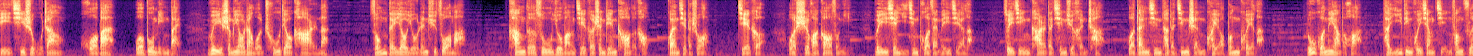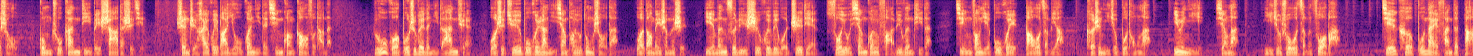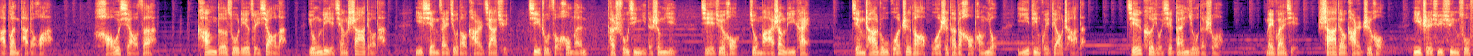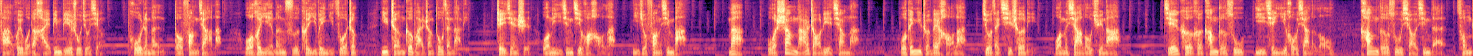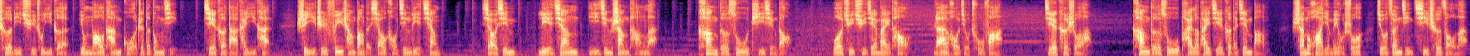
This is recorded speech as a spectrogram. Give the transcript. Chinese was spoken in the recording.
第七十五章，伙伴，我不明白为什么要让我除掉卡尔呢？总得要有人去做吗？康德苏又往杰克身边靠了靠，关切地说：“杰克，我实话告诉你，危险已经迫在眉睫了。最近卡尔的情绪很差，我担心他的精神快要崩溃了。如果那样的话，他一定会向警方自首，供出甘地被杀的事情，甚至还会把有关你的情况告诉他们。如果不是为了你的安全，我是绝不会让你向朋友动手的。我倒没什么事，也门斯律师会为我指点所有相关法律问题的，警方也不会把我怎么样。可是你就不同了，因为你行了，你就说我怎么做吧。杰克不耐烦地打断他的话：“好小子！”康德苏咧嘴笑了，用猎枪杀掉他。你现在就到卡尔家去，记住走后门。他熟悉你的声音，解决后就马上离开。警察如果知道我是他的好朋友，一定会调查的。杰克有些担忧地说：“没关系，杀掉卡尔之后，你只需迅速返回我的海滨别墅就行。仆人们都放假了，我和也门斯可以为你作证。你整个晚上都在那里。这件事我们已经计划好了，你就放心吧。那我上哪儿找猎枪呢？我给你准备好了，就在汽车里。我们下楼去拿。”杰克和康德苏一前一后下了楼。康德苏小心地从车里取出一个用毛毯裹着的东西，杰克打开一看，是一支非常棒的小口径猎枪。小心，猎枪已经上膛了，康德苏提醒道：“我去取件外套，然后就出发。”杰克说。康德苏拍了拍杰克的肩膀，什么话也没有说，就钻进汽车走了。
